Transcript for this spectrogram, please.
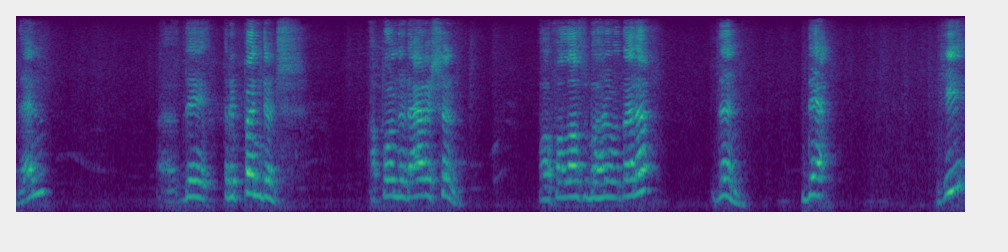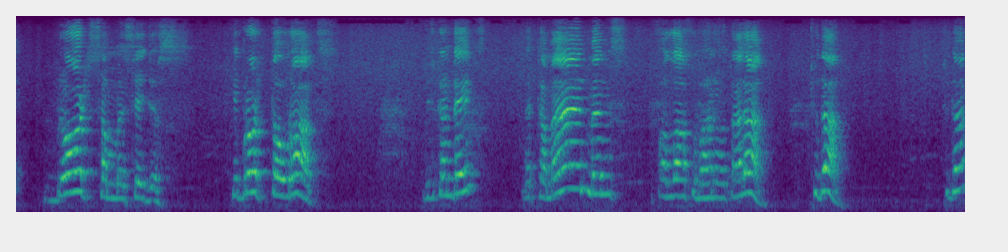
Then uh, they repented upon the direction of Allah subhanahu wa ta'ala. Then they, he brought some messages. He brought Tawrat, which contains the commandments of Allah subhanahu wa ta'ala to the, to the,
